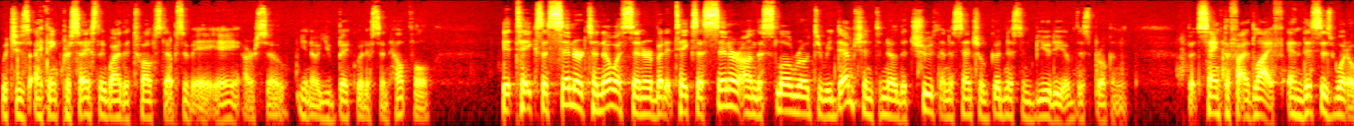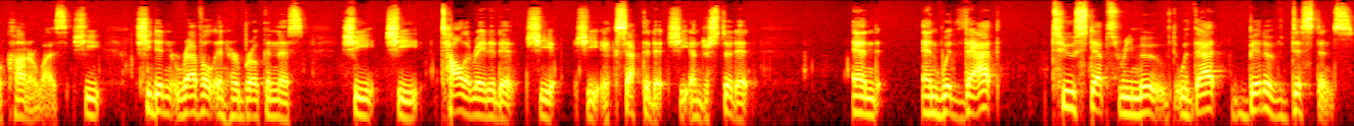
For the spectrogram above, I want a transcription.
which is, I think, precisely why the 12 steps of AA are so you know, ubiquitous and helpful. It takes a sinner to know a sinner, but it takes a sinner on the slow road to redemption to know the truth and essential goodness and beauty of this broken but sanctified life. And this is what O'Connor was. She she didn't revel in her brokenness. She she tolerated it. She she accepted it. She understood it. And and with that two steps removed, with that bit of distance,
